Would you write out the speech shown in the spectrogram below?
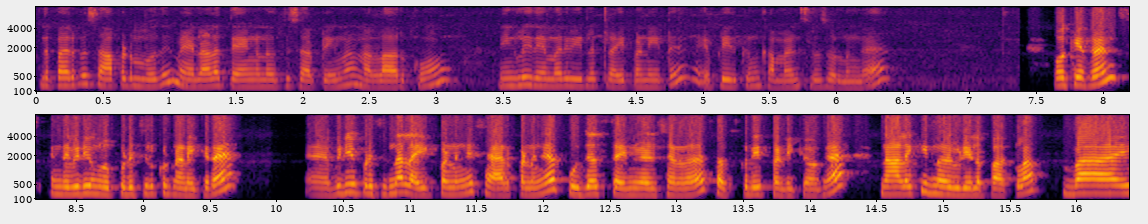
இந்த பருப்பு சாப்பிடும்போது மேலால் தேங்காய் ஊற்றி சாப்பிட்டிங்கன்னா நல்லாயிருக்கும் நீங்களும் இதே மாதிரி வீட்டில் ட்ரை பண்ணிவிட்டு எப்படி இருக்குன்னு கமெண்ட்ஸில் சொல்லுங்கள் ஓகே ஃப்ரெண்ட்ஸ் இந்த வீடியோ உங்களுக்கு பிடிச்சிருக்குன்னு நினைக்கிறேன். வீடியோ பிடிச்சிருந்தா லைக் பண்ணுங்க ஷேர் பண்ணுங்க. பூஜா ஸ்டைன் சேனலை சப்ஸ்கிரைப் பண்ணிக்கோங்க. நாளைக்கு இன்னொரு வீடியோவில் பார்க்கலாம். பாய்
